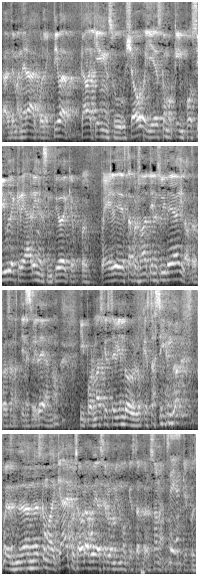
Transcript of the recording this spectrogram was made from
Ah, de manera colectiva, cada quien en su show y es como que imposible crear en el sentido de que, pues, esta persona tiene su idea y la otra persona tiene su idea, ¿no? y por más que esté viendo lo que está haciendo, pues no, es como de que, ay, pues ahora voy a hacer lo mismo que esta persona, ¿no? Porque pues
